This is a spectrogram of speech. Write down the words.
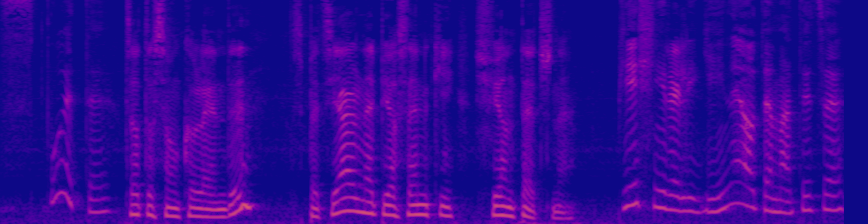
z płyty. Co to są kolendy? Specjalne piosenki świąteczne. Pieśni religijne o tematyce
